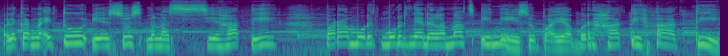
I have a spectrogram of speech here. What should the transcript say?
Oleh karena itu, Yesus menasihati para murid-muridnya dalam nas ini supaya berhati-hati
